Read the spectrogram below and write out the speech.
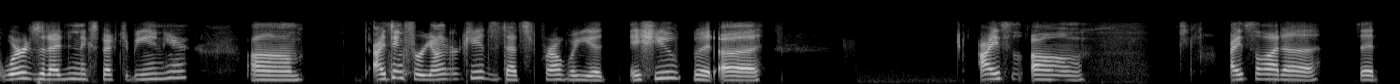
words that I didn't expect to be in here. Um, I think for younger kids that's probably an issue, but uh, I th- um I thought uh that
